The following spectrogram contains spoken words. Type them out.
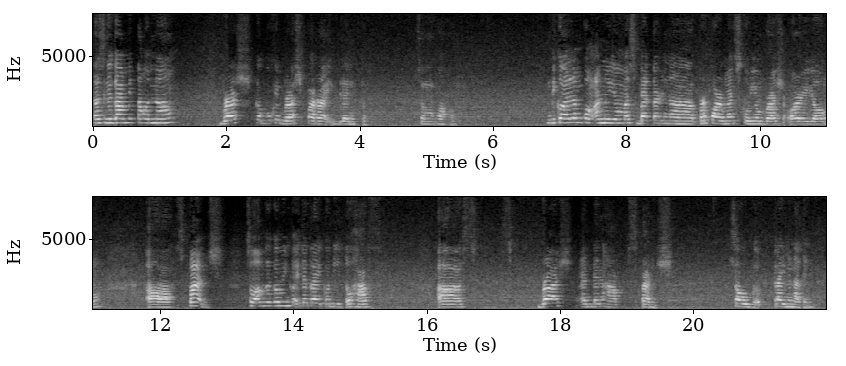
Tapos gagamit ako ng brush, kabuki brush para i-blend to sa mukha ko. Hindi ko alam kung ano yung mas better na performance kung yung brush or yung uh, sponge. So, ang gagawin ko, itatry ko dito half uh, brush and then half sponge. So, try na natin.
